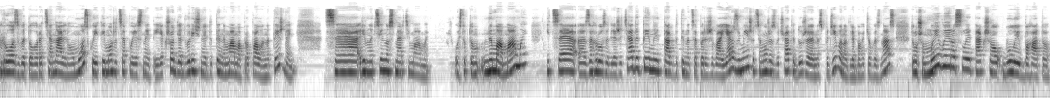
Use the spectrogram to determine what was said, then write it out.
розвитого раціонального мозку, який може це пояснити. І якщо для дворічної дитини мама пропала на тиждень, це рівноцінно смерті мами. Ось, тобто нема мами, і це е, загроза для життя дитини. Так, дитина це переживає. Я розумію, що це може звучати дуже несподівано для багатьох із нас, тому що ми виросли так, що були багато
